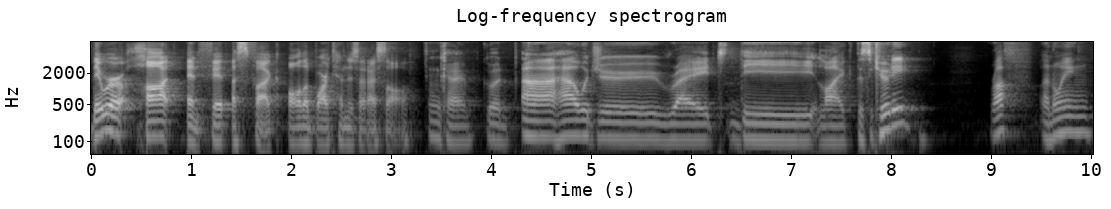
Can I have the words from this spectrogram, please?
they were hot and fit as fuck. All the bartenders that I saw. Okay, good. Uh, how would you rate the like the security? Rough, annoying.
